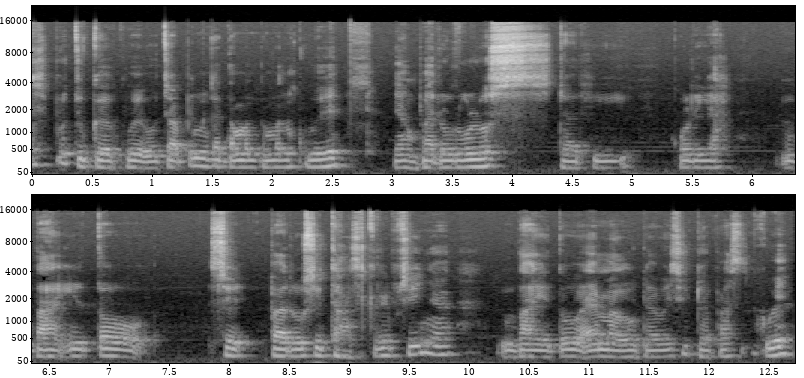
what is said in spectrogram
tersebut juga gue ucapin ke teman-teman gue yang baru lulus dari kuliah. Entah itu si, baru sidang skripsinya entah itu emang udah wisuda pasti gue.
